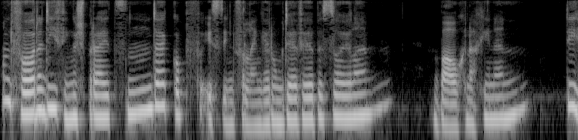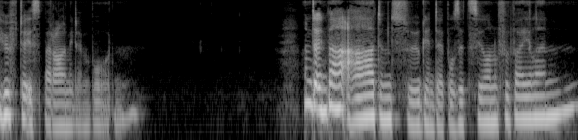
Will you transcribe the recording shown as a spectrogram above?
Und vorne die Fingerspreizen, der Kopf ist in Verlängerung der Wirbelsäule, Bauch nach innen, die Hüfte ist parallel mit dem Boden. Und ein paar Atemzüge in der Position verweilen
